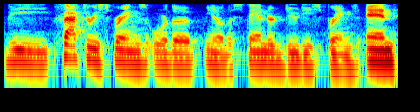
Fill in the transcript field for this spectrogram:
the factory springs or the you know the standard duty springs, and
